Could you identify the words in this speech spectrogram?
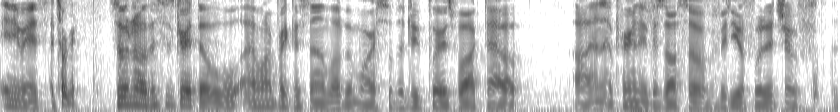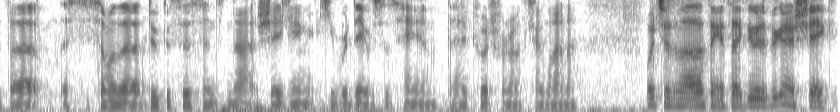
anyways, it's okay. so no, this is great though. Well, I want to break this down a little bit more. So the Duke players walked out, uh, and apparently there's also video footage of the some of the Duke assistants not shaking Hubert Davis's hand, the head coach for North Carolina, which is another thing. It's like, dude, if you're gonna shake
